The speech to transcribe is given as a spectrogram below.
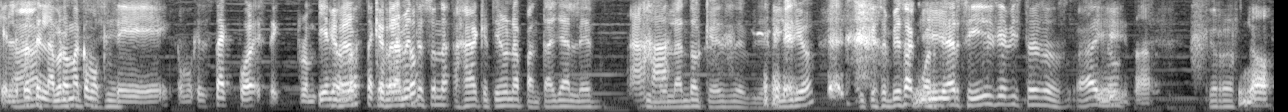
que les ah, hacen la broma como que se como que se está este, rompiendo, que, ¿no? Está que realmente es una, ajá, que tiene una pantalla LED simulando que es de, vidrio y que se empieza a cuartear. Sí, sí he visto esos. Ay, no. Qué horror. No.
